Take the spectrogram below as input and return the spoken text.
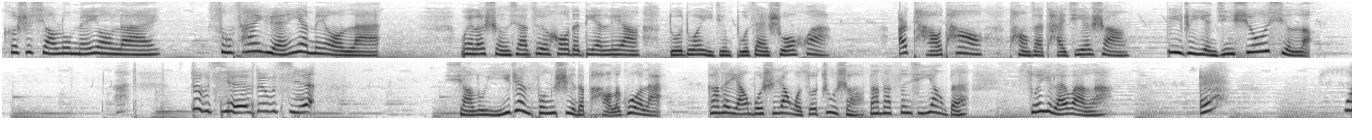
可是小鹿没有来，送餐员也没有来。为了省下最后的电量，多多已经不再说话，而淘淘躺在台阶上，闭着眼睛休息了。对不起，对不起。小鹿一阵风似的跑了过来。刚才杨博士让我做助手，帮他分析样本，所以来晚了。哎，外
